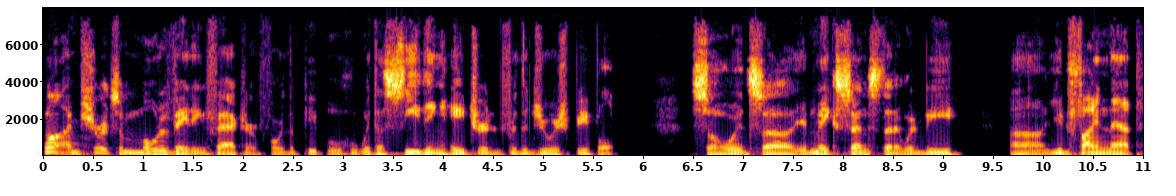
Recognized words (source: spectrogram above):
Well, I'm sure it's a motivating factor for the people who, with a seething hatred for the Jewish people. So it's uh, it makes sense that it would be uh, you'd find that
